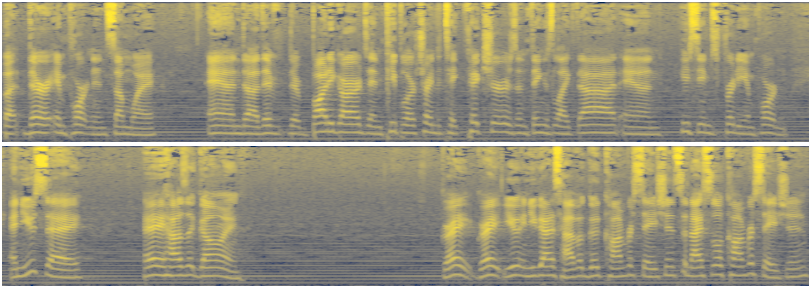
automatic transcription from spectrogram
But they're important in some way. And uh, they're bodyguards, and people are trying to take pictures and things like that, and he seems pretty important. And you say, Hey, how's it going? Great, great. You and you guys have a good conversation. It's a nice little conversation.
